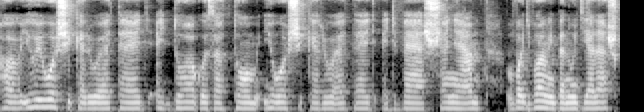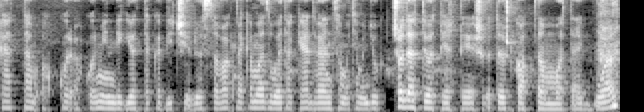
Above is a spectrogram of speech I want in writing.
ha jól sikerült egy, egy dolgozatom, jól sikerült egy, egy versenyem, vagy valamiben úgy jeleskedtem, akkor, akkor mindig jöttek a dicsérő szavak. Nekem az volt a kedvencem, hogyha mondjuk csoda történt és ötöst kaptam matekból.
